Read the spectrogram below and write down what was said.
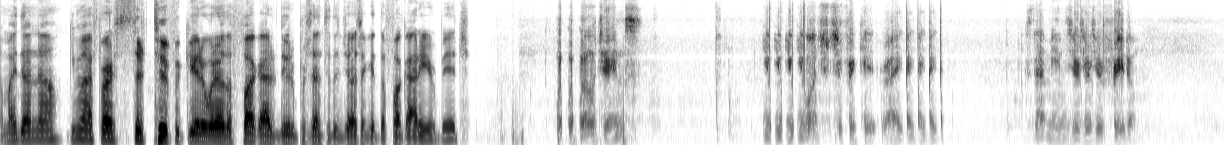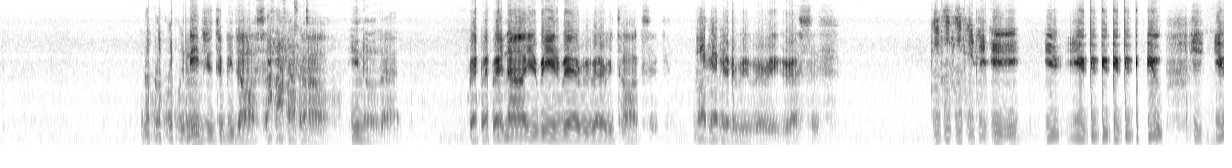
am I done now? Give me my first certificate or whatever the fuck I gotta do to present to the judge. I get the fuck out of here, bitch. Well, James, you, you, you want your certificate, right? Because that means your, your, your freedom. We need you to be docile. You know that. Right, right now, you're being very, very toxic. Very, very aggressive. You, you, you, you,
